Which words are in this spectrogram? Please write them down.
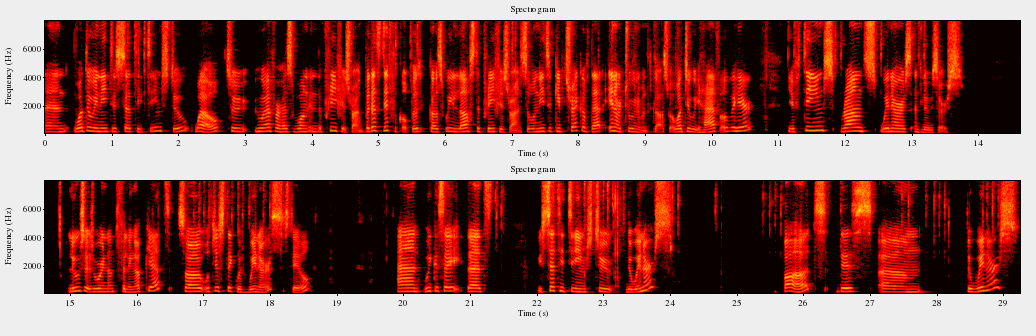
and what do we need to set the teams to? Well, to whoever has won in the previous round. But that's difficult because we lost the previous round. So we'll need to keep track of that in our tournament class. Well, what do we have over here? You have teams, rounds, winners, and losers. Losers we're not filling up yet. So we'll just stick with winners still. And we can say that we set the teams to the winners. But this um, the winners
